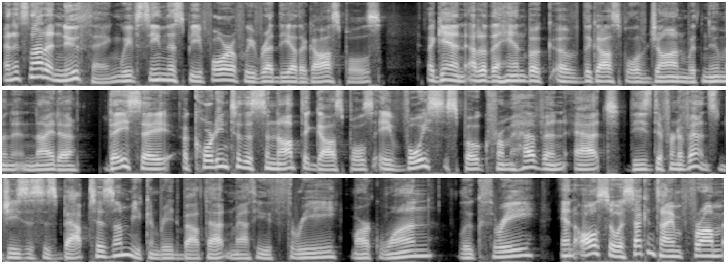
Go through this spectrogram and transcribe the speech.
And it's not a new thing. We've seen this before if we've read the other Gospels. Again, out of the handbook of the Gospel of John with Newman and Nida, they say, according to the Synoptic Gospels, a voice spoke from heaven at these different events Jesus' baptism, you can read about that in Matthew 3, Mark 1, Luke 3, and also a second time from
